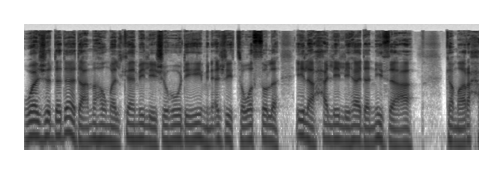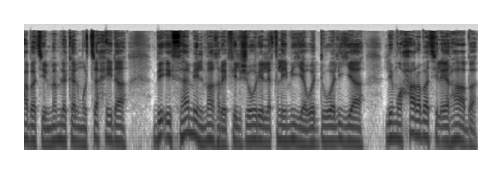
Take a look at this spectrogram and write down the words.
وجددا دعمهما الكامل لجهوده من أجل التوصل إلى حل لهذا النزاع. كما رحبت المملكة المتحدة بإسهام المغرب في الجهود الإقليمية والدولية لمحاربة الإرهاب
